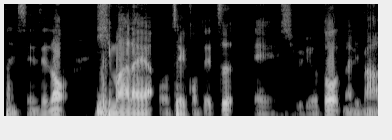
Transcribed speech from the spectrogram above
谷先生のヒマラヤ音声コンテンツ、えー、終了となります。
